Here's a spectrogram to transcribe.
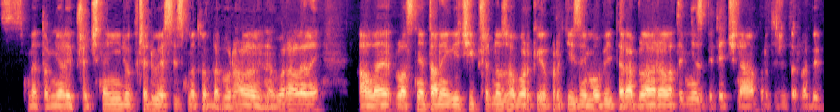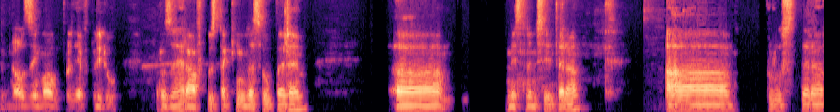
jsme to měli přečtení dopředu, jestli jsme to odhalili, neodhalili, ale vlastně ta největší přednost hovorky oproti Zimovi teda byla relativně zbytečná, protože tohle by dal Zima úplně v klidu rozehrávku s takýmhle soupeřem. Uh, myslím si teda. A plus teda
